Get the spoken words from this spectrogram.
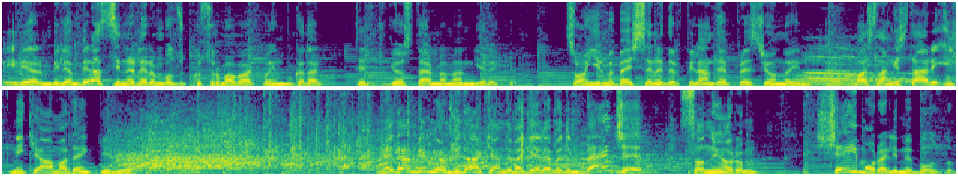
Biliyorum biliyorum. Biraz sinirlerim bozuk. Kusuruma bakmayın. Bu kadar tepki göstermemem gerekiyor. Son 25 senedir filan depresyondayım. Başlangıç tarihi ilk nikahıma denk geliyor. Neden bilmiyorum. Bir daha kendime gelemedim. Bence sanıyorum şey moralimi bozdu.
